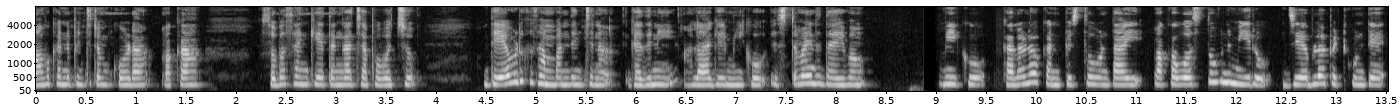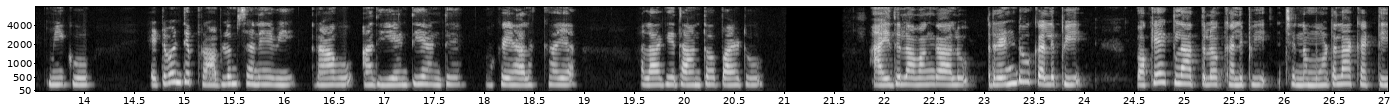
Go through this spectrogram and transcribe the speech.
ఆవు కనిపించడం కూడా ఒక శుభ సంకేతంగా చెప్పవచ్చు. దేవుడికి సంబంధించిన గదిని అలాగే మీకు ఇష్టమైన దైవం మీకు కలలో కనిపిస్తూ ఉంటాయి. ఒక వస్తువుని మీరు జేబులో పెట్టుకుంటే మీకు ఎటువంటి ప్రాబ్లమ్స్ అనేవి రావు. అది ఏంటి అంటే ఒక యాలక్కాయ అలాగే దాంతోపాటు ఐదు లవంగాలు రెండూ కలిపి ఒకే క్లాత్లో కలిపి చిన్న మూటలా కట్టి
